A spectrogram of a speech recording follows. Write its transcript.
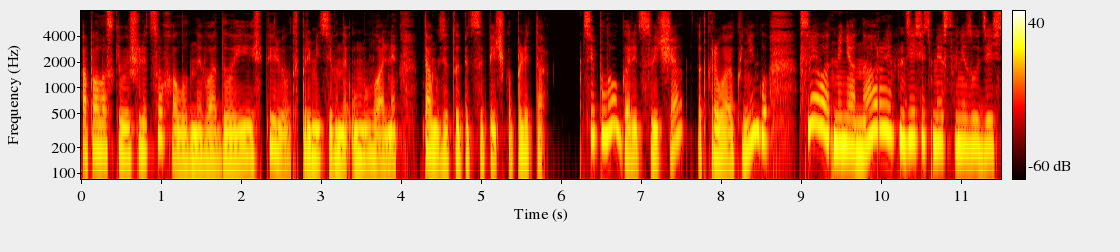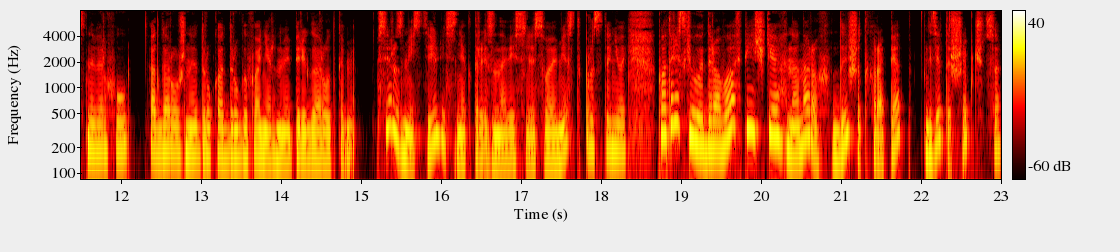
ополаскиваешь лицо холодной водой и вперед в примитивный умывальник, там, где топится печка-плита. Тепло, горит свеча, открываю книгу. Слева от меня нары, десять мест внизу, десять наверху, отгороженные друг от друга фанерными перегородками. Все разместились, некоторые занавесили свое место простыней, потрескивают дрова в печке, на нарах дышат, храпят, где-то шепчутся.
